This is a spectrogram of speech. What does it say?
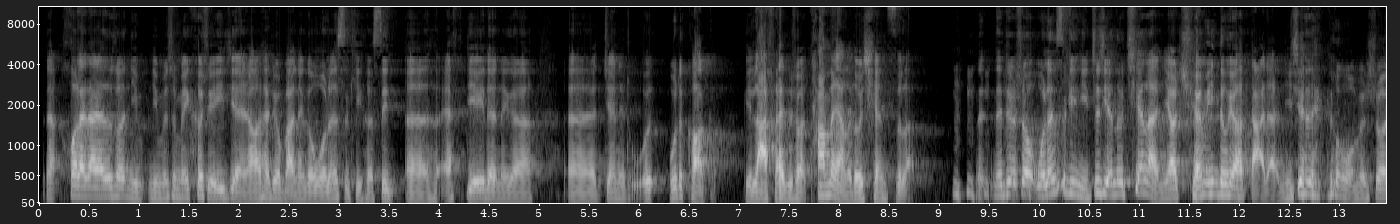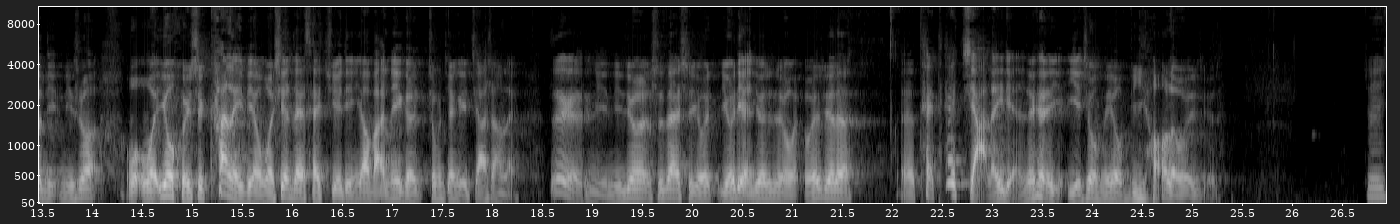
那后来大家都说你你们是没科学意见，然后他就把那个沃伦斯基和 C 呃和 FDA 的那个呃 Janet Woodcock 给拉出来，就说他们两个都签字了。那那就是说沃伦斯基你之前都签了，你要全民都要打的，你现在跟我们说你你说我我又回去看了一遍，我现在才决定要把那个中间给加上来，这个你你就实在是有有点就是我我就觉得呃太太假了一点，这个也就没有必要了，我就觉得。对。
